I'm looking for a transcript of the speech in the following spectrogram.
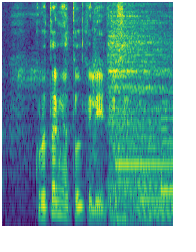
కృతజ్ఞతలు తెలియజేశారు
